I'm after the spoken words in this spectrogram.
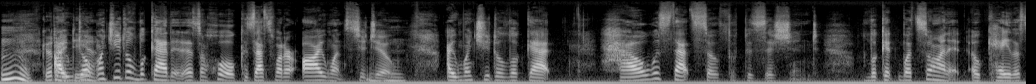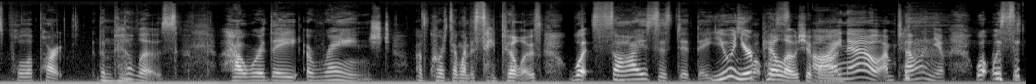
Mm, good I idea. don't want you to look at it as a whole because that's what our eye wants to do. Mm-hmm. I want you to look at how was that sofa positioned? Look at what's on it. Okay, let's pull apart the Mm-hmm. pillows. How were they arranged? Of course, I want to say pillows. What sizes did they You and use? your What was- pillows, I know. I'm telling you. What was the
